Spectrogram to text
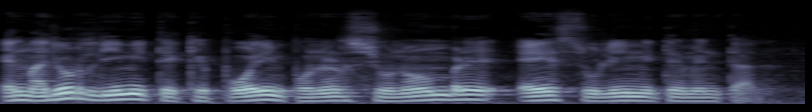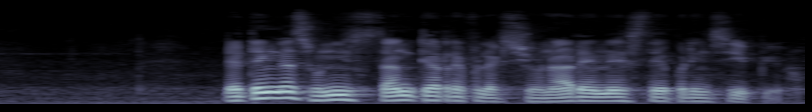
El mayor límite que puede imponerse un hombre es su límite mental. Deténgase un instante a reflexionar en este principio.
